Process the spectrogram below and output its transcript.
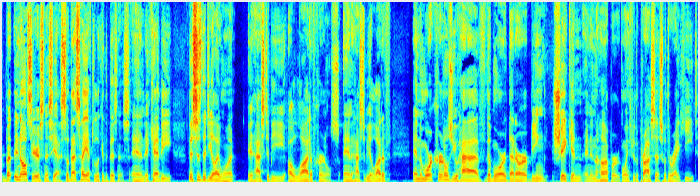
But in all seriousness, yes. So that's how you have to look at the business. And it can't be, this is the deal I want. It has to be a lot of kernels and it has to be a lot of, and the more kernels you have, the more that are being shaken and in the hopper going through the process with the right heat,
